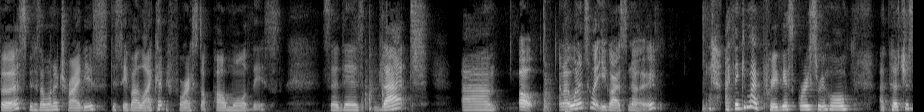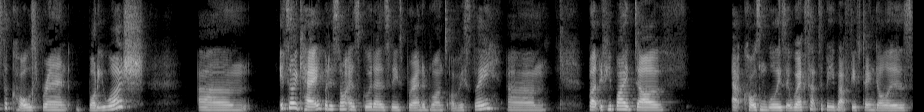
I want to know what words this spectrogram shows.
first because I want to try this to see if I like it before I stockpile more of this. So there's that. Um, oh, and I wanted to let you guys know, I think in my previous grocery haul, I purchased the Coles brand body wash. Um, it's okay, but it's not as good as these branded ones, obviously. Um, but if you buy Dove at Coles and Woolies, it works out to be about $15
